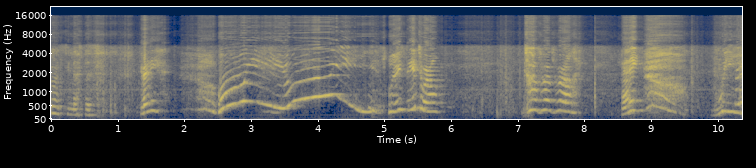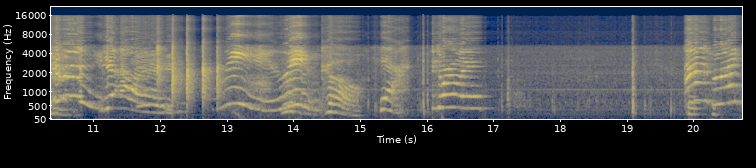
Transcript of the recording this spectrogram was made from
want to see messes. You ready? Wee! Wee! Let me see you twirl. Twirl, twirl, twirl. Ready? Wee! Yay! Wee! Go. Yeah. Twirling. I like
